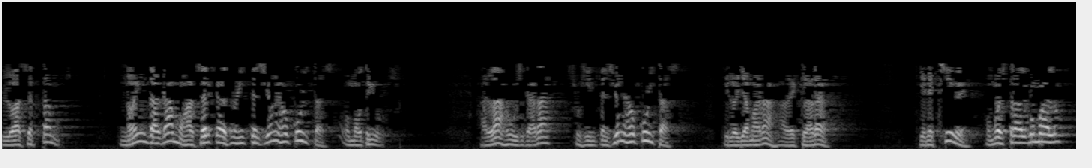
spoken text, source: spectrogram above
lo aceptamos. No indagamos acerca de sus intenciones ocultas o motivos. Alá juzgará sus intenciones ocultas y lo llamará a declarar. Quien exhibe o muestra algo malo,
